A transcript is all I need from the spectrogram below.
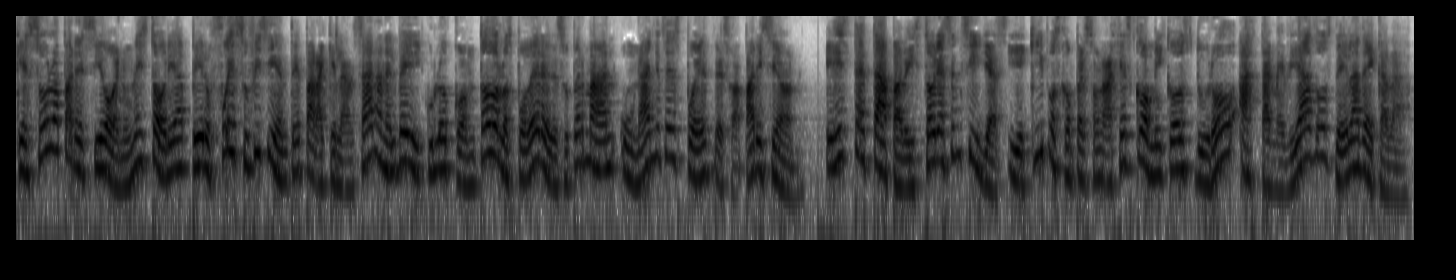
que solo apareció en una historia pero fue suficiente para que lanzaran el vehículo con todos los poderes de Superman un año después de su aparición. Esta etapa de historias sencillas y equipos con personajes cómicos duró hasta mediados de la década.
